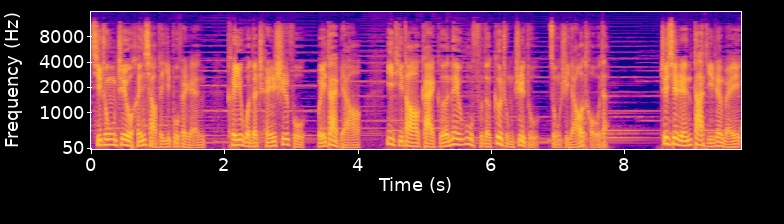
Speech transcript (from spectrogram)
其中只有很小的一部分人，可以我的陈师傅为代表，一提到改革内务府的各种制度，总是摇头的。这些人大抵认为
